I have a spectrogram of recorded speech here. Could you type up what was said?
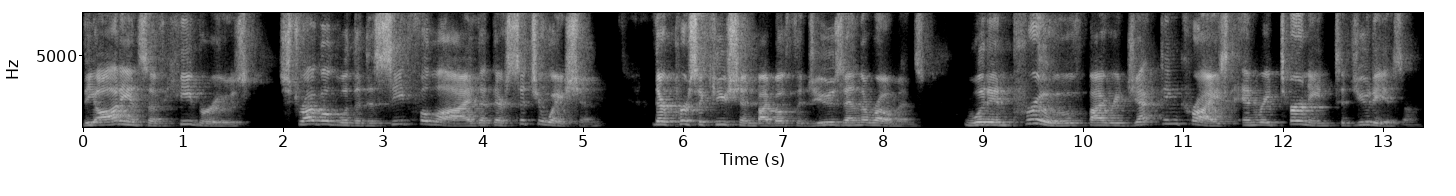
The audience of Hebrews struggled with the deceitful lie that their situation, their persecution by both the Jews and the Romans, would improve by rejecting Christ and returning to Judaism.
